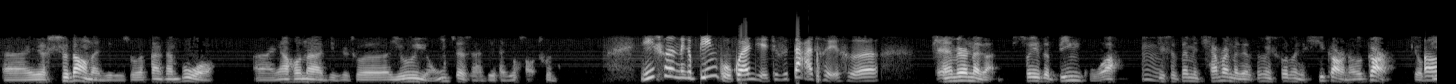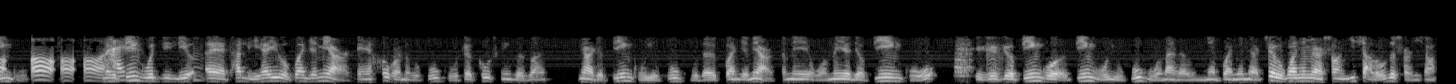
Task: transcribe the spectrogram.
呃，要适当的就是说散散步，啊，然后呢就是说游游泳，这是对他有好处的。您说的那个髌骨关节就是大腿和前边那个所谓的髌骨啊。嗯，就是咱们前面那个咱们说的那个膝盖那个盖儿叫髌骨。哦哦哦，那个髌骨里里，哎，它底下有个关节面儿，跟后边那个股骨，这构成一个关面叫髌骨，有股骨的关节面儿，咱们我们也叫髌骨。就是这个髌骨，髌骨有股骨那个面关节面，这个关节面上一下楼的时候，你想，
